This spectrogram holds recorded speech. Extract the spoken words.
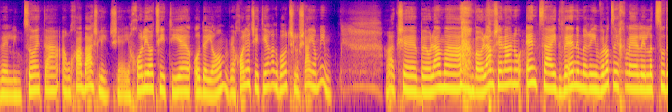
ולמצוא את הארוחה הבאה שלי, שיכול להיות שהיא תהיה עוד היום, ויכול להיות שהיא תהיה רק בעוד שלושה ימים. רק שבעולם ה... שלנו אין ציד ואין נמרים ולא צריך לצוד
